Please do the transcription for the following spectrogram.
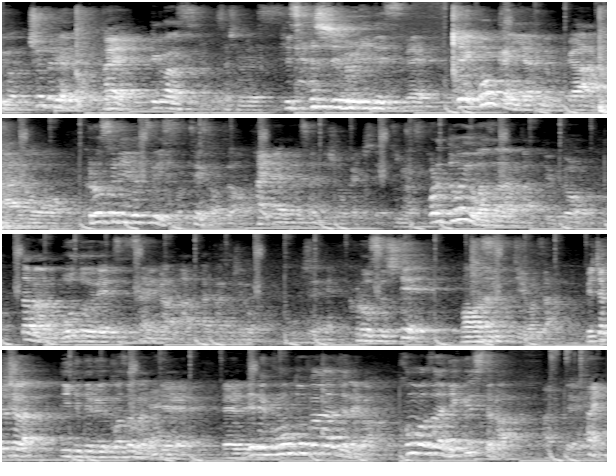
のチュートリアルはいいきます久しぶりです久しぶりですねで今回やるのがあのクロスリーグツイストツイストの技を、はい、皆さんに紹介していきますこれどういう技なのかっていうと多分あの冒頭で説明があった感じのでねクロスして回すっていう技、めちゃくちゃいけてる技なんで、えー、でねこの動画じゃないわこの技リクエストがあって、はい、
